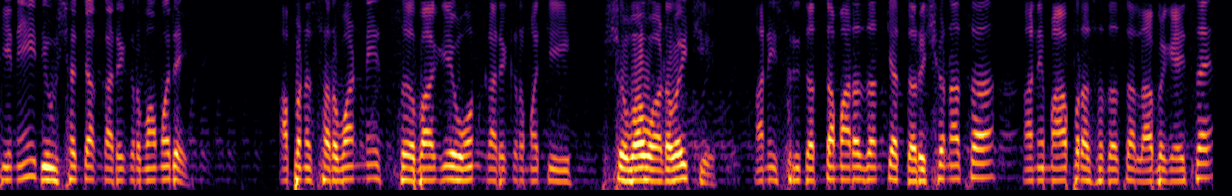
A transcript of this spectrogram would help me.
तिन्ही दिवसाच्या कार्यक्रमामध्ये आपण सर्वांनी सहभागी होऊन कार्यक्रमाची शोभा वाढवायची आणि श्री दत्त महाराजांच्या दर्शनाचा आणि महाप्रसादाचा लाभ घ्यायचा आहे.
